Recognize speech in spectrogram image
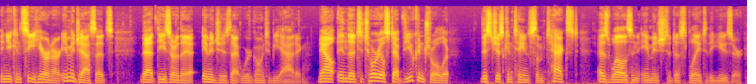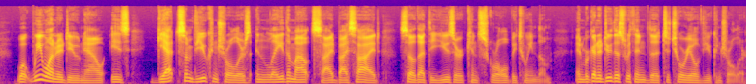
And you can see here in our image assets that these are the images that we're going to be adding. Now, in the tutorial step view controller, this just contains some text as well as an image to display to the user. What we want to do now is get some view controllers and lay them out side by side so that the user can scroll between them. And we're going to do this within the tutorial view controller.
